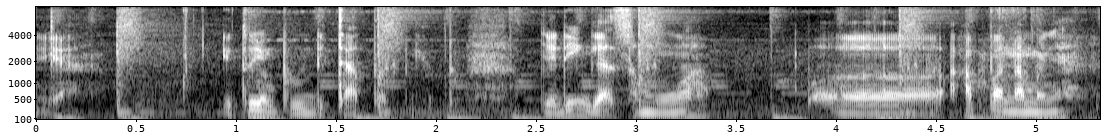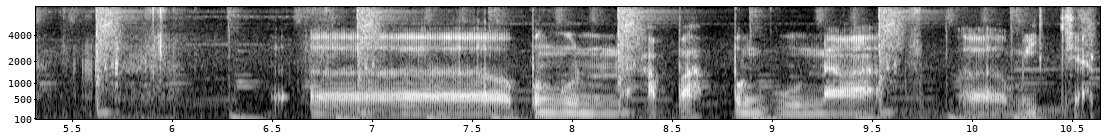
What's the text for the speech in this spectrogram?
ya itu yang perlu dicatat gitu. Jadi nggak semua uh, apa namanya uh, pengguna apa pengguna uh, micet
